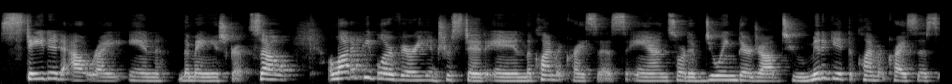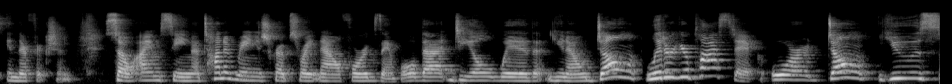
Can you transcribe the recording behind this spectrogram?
stated outright in the manuscript. So a lot of people are very interested in the climate crisis and sort of doing their job to mitigate the climate crisis in their fiction. So I'm seeing a ton of manuscripts right now, for example, that deal with, you know, don't litter your plastic or don't use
